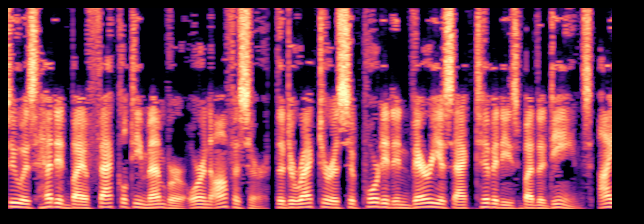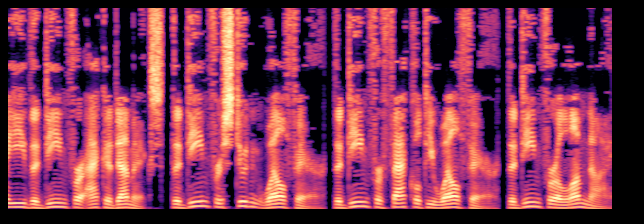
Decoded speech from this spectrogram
SU is headed by a faculty member or an officer. The director is supported in various activities by the deans, i.e., the dean for academics, the dean for student welfare, the dean for faculty welfare, the dean for alumni,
